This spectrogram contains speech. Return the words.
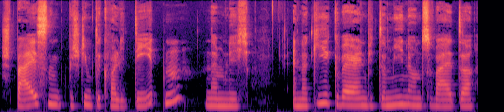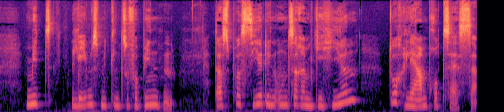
Speisen, bestimmte Qualitäten, nämlich Energiequellen, Vitamine und so weiter, mit Lebensmitteln zu verbinden. Das passiert in unserem Gehirn durch Lernprozesse.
